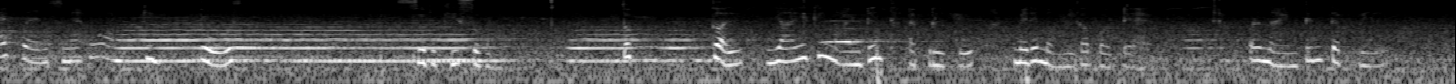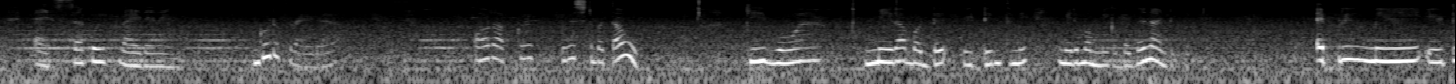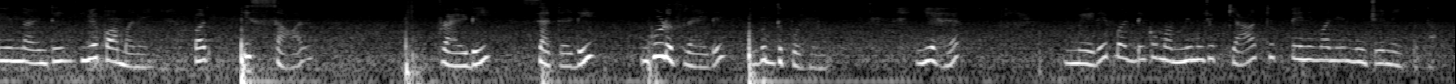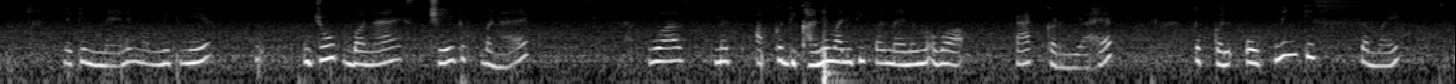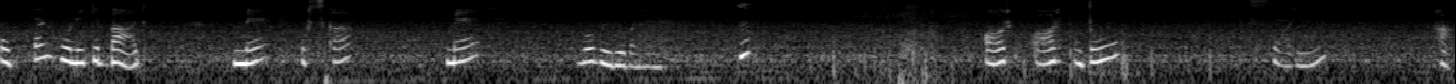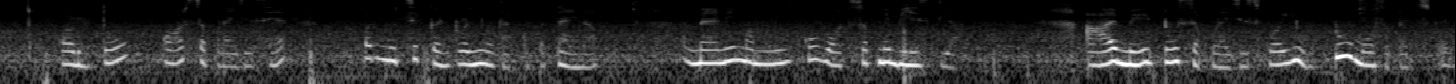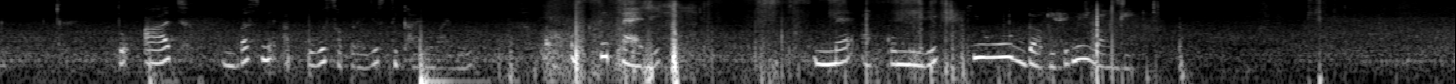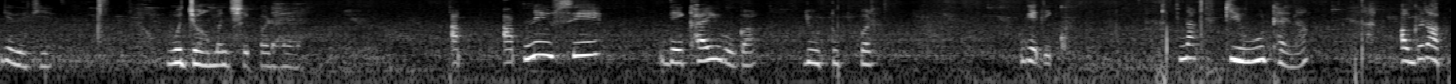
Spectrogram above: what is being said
Hi friends मैं हूँ आपकी दोस्त सुरभि सोहन तो कल यानी कि नाइनटीन अप्रैल को मेरे मम्मी का बर्थडे है। और नाइनटीन अप्रैल ऐसा कोई फ्राइडे नहीं गुड फ्राइडे और आपको एक ट्विस्ट बताऊँ कि वो है मेरा बर्थडे एटीनथ में मेरे मम्मी का बर्थडे नाइनटीन अप्रैल में एटीन नाइनटीन, ये कॉमन है। पर इस साल Friday Saturday good Friday Buddha Purnima. ये है मेरे बर्थडे को मम्मी मुझे क्या गिफ्ट देने वाली है, मुझे नहीं पता। लेकिन मैंने मम्मी के लिए जो बनाया छः गिफ्ट बनाए वो आज मैं आपको दिखाने वाली थी, पर मैंने वो पैक कर लिया है। तो कल ओपनिंग के समय ओपन होने के बाद मैं उसका, मैं वो वीडियो बनाऊँगी। और और दो सॉरी हाँ और दो और सरप्राइजेस हैं, पर मुझसे कंट्रोल नहीं होता, आपको पता है ना। मैंने मम्मी को व्हाट्सएप में भेज दिया। I made two surprises for you two more surprises for you तो आज बस मैं आपको वो सरप्राइजेस दिखाने वाली हूँ। और उससे पहले मैं आपको मेरे क्यूट डॉगी से मिलवाऊँगी। ये देखिए, वो जर्मन शेपर्ड है। आप, आपने उसे देखा ही होगा यूट्यूब पर। ये देखो। कितना क्यूट है ना। अगर आप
